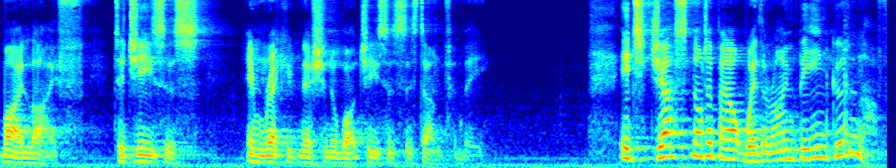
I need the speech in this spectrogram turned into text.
my life to Jesus in recognition of what Jesus has done for me. It's just not about whether I'm being good enough.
